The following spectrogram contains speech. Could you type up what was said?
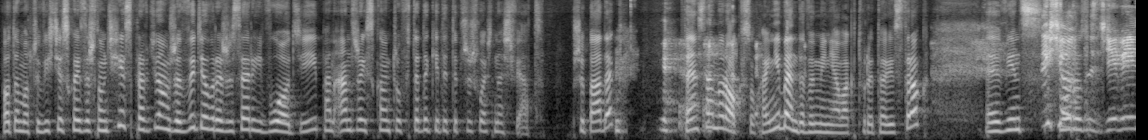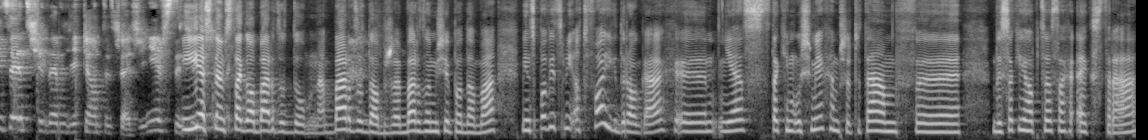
Potem oczywiście, słuchaj, zresztą dzisiaj sprawdziłam, że Wydział Reżyserii w Łodzi pan Andrzej skończył wtedy, kiedy ty przyszłaś na świat. Przypadek? Ten sam rok, słuchaj, nie będę wymieniała, który to jest rok, e, więc... 1973, nie wstydź I jestem z tego bardzo dumna, bardzo dobrze, bardzo mi się podoba. Więc powiedz mi o twoich drogach. E, ja z takim uśmiechem przeczytałam w e, Wysokich Obcasach Ekstra,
